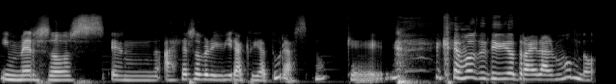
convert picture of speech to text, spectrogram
inmersos en hacer sobrevivir a criaturas ¿no? que, hemos decidido traer al mundo.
